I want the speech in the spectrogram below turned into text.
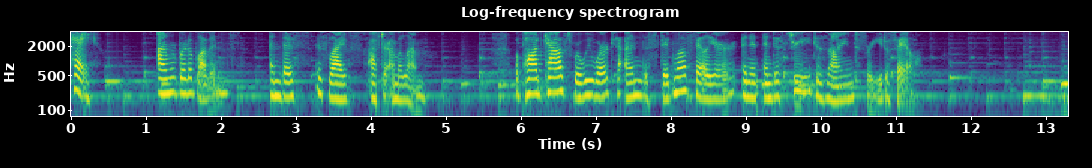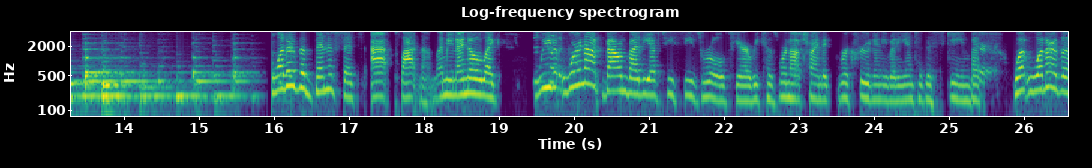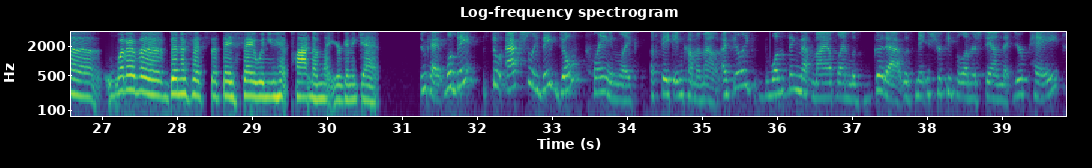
Hey, I'm Roberta Blevins, and this is Life After MLM, a podcast where we work to end the stigma of failure in an industry designed for you to fail. What are the benefits at Platinum? I mean, I know like we we're not bound by the FTC's rules here because we're not trying to recruit anybody into this scheme, but sure. What what are the what are the benefits that they say when you hit platinum that you're going to get? Okay. Well, they so actually they don't claim like a fake income amount. I feel like one thing that my upline was good at was making sure people understand that your pay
